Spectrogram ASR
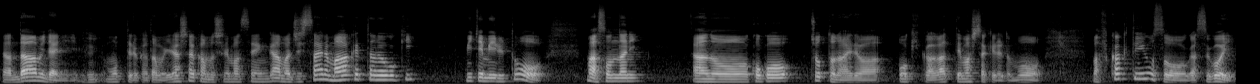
なんだみたいに思ってる方もいらっしゃるかもしれませんが、まあ、実際のマーケットの動き見てみるとまあそんなにあのここちょっとの間は大きく上がってましたけれども、まあ、不確定要素がすごい、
